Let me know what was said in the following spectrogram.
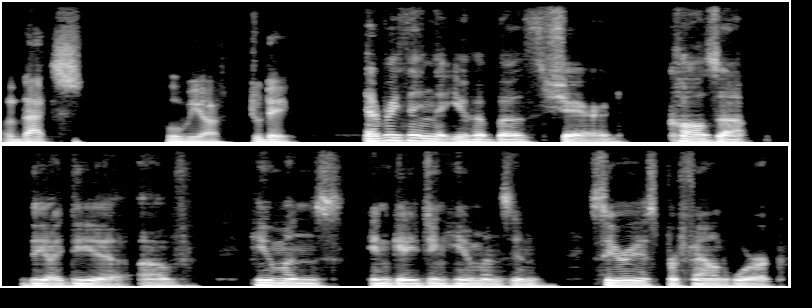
That's who we are today. Everything that you have both shared calls up the idea of humans engaging humans in serious, profound work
